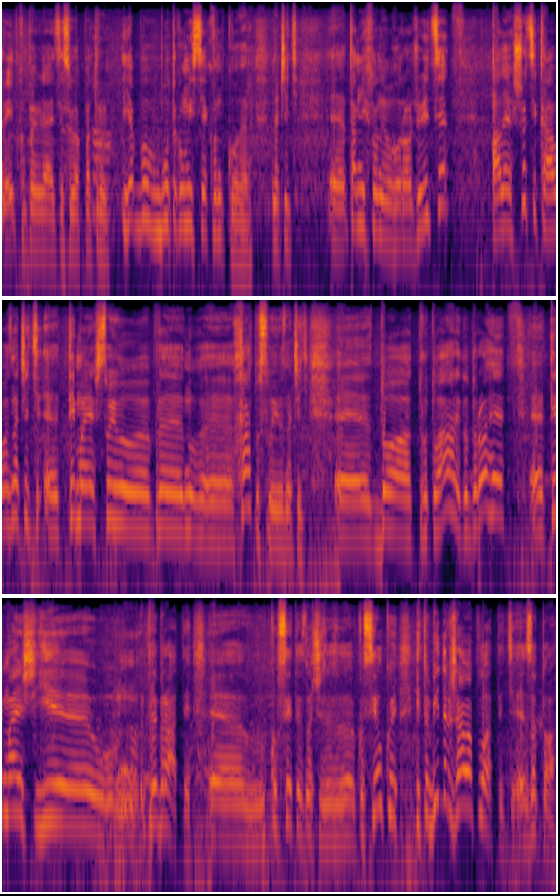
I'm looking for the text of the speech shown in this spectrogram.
рідко з'являється сюди патруль. Я був, був у такому місці, як Ванкувер. Значить, там ніхто не огороджується. Але що цікаво, значить, е, ти маєш свою ну, е, хату свою, значить, е, до тротуари, до дороги, е, ти маєш її прибрати, е, косити, значить, косилкою, і тобі держава платить е, за то.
